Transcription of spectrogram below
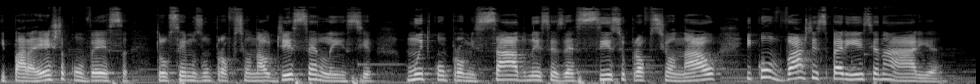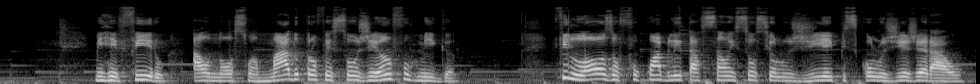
E para esta conversa, trouxemos um profissional de excelência, muito compromissado nesse exercício profissional e com vasta experiência na área. Me refiro ao nosso amado professor Jean Formiga, filósofo com habilitação em sociologia e psicologia geral,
